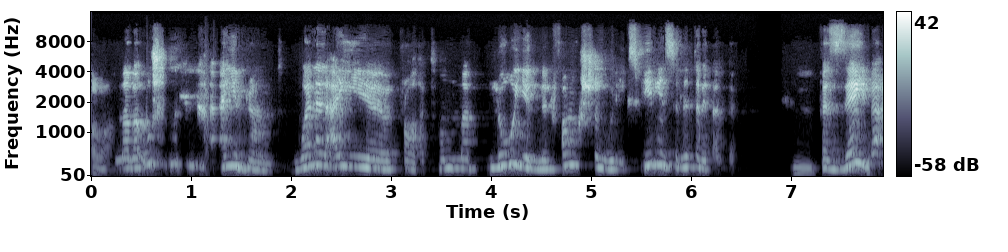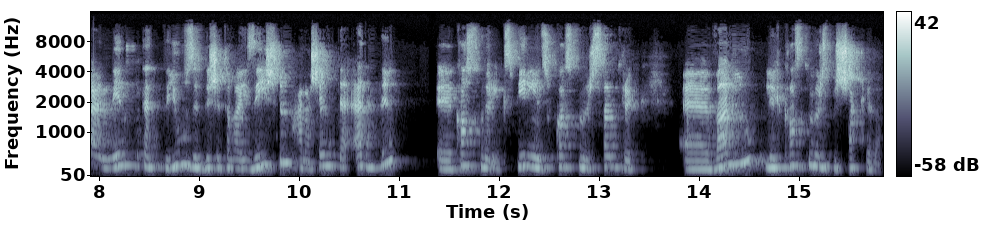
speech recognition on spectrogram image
طبعا. ما بقوش لاي brand ولا لأي product هم loyal لل function وال experience اللي أنت بتقدمها فإزاي بقى إن أنت ت use ال digitalization علشان تقدم customer experience و customer centric value لل customers بالشكل ده؟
